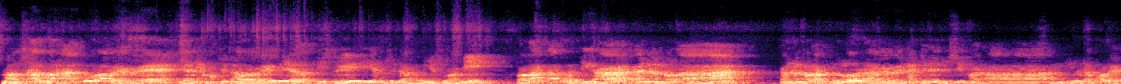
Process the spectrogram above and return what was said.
Masa mar'atu awewe, yang maksud awewe itu adalah istri yang sudah punya suami. Kalau kak karena nolak, karena nolak dulur awewena jadi si mar'ah ini udah boleh.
